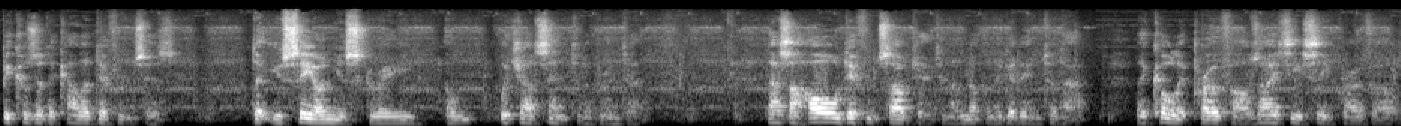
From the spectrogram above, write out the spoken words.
because of the colour differences that you see on your screen and which are sent to the printer. That's a whole different subject and I'm not going to get into that. They call it profiles, ICC profiles.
